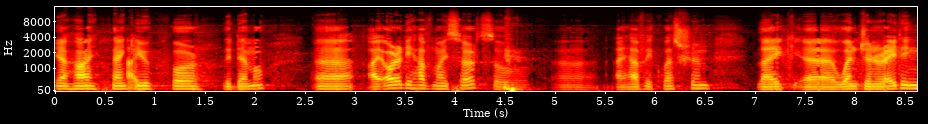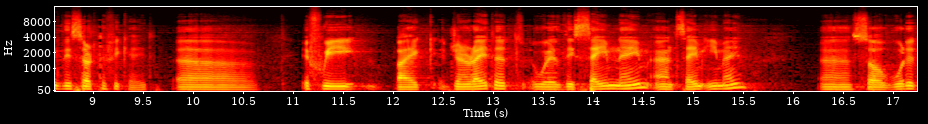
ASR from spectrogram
Yeah. Hi. Thank hi. you for the demo. Uh, I already have my cert, so uh, I have a question. Like uh, when generating the certificate, uh, if we like generate it with the same name and same email, uh, so would it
